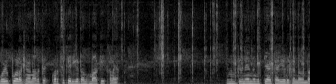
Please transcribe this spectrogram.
കൊഴുപ്പുകളൊക്കെയാണ്. അതൊക്കെ കുറച്ചൊക്കെ ഇരിക്കട്ടെ നമുക്ക് ബാക്കി കളയാം. നമുക്കിതിനെ ഒന്ന് വൃത്തിയായി കഴുകിയെടുക്കേണ്ടതുണ്ട്.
